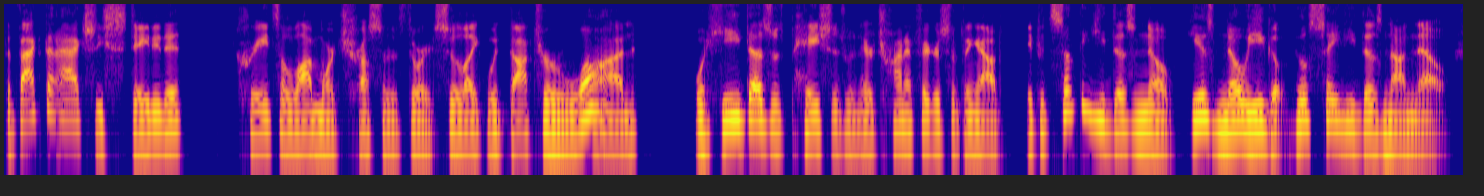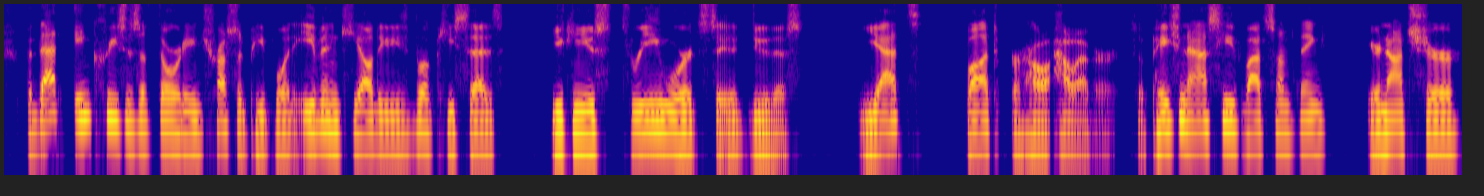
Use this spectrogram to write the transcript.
The fact that I actually stated it creates a lot more trust in the story. So, like with Dr. Ruan, what he does with patients when they're trying to figure something out, if it's something he doesn't know, he has no ego. He'll say he does not know, but that increases authority and trust with people. And even in Cialdini's book, he says you can use three words to do this yet, but, or how, however. So patient asks you about something, you're not sure,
